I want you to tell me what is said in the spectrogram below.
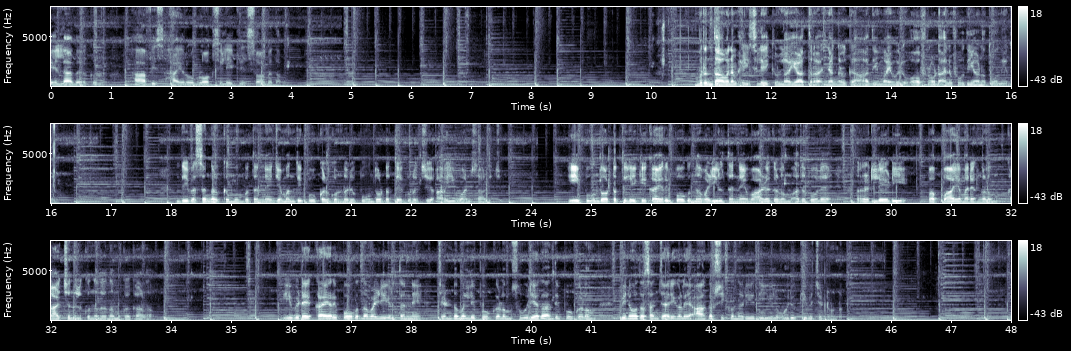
എല്ലാവർക്കും ഹാഫിസ് ഹൈറോ ബ്ലോഗ്സിലേക്ക് സ്വാഗതം. വൃന്ദാവനം ഹിൽസിലേക്കുള്ള യാത്ര ഞങ്ങൾക്ക് ആദ്യമായി ഒരു ഓഫ് റോഡ് അനുഭൂതിയാണ് തോന്നിയത്. ദിവസങ്ങൾക്ക് മുമ്പ് തന്നെ ജമന്തി പൂക്കൾ കൊണ്ടൊരു പൂന്തോട്ടത്തെക്കുറിച്ച് അറിയുവാൻ സാധിച്ചു. ഈ പൂന്തോട്ടത്തിലേക്ക് കയറിപ്പോകുന്ന വഴിയിൽ തന്നെ വാഴകളും അതുപോലെ റെഡ് ലേഡി പപ്പായ മരങ്ങളും കാഴ്ച നിൽക്കുന്നത് നമുക്ക് കാണാം. ഇവിടെ കയറിപ്പോകുന്ന വഴിയിൽ തന്നെ ചെണ്ടുമല്ലിപ്പൂക്കളും സൂര്യകാന്തി പൂക്കളും വിനോദസഞ്ചാരികളെ ആകർഷിക്കുന്ന രീതിയിൽ ഒരുക്കി വച്ചിട്ടുണ്ട്.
